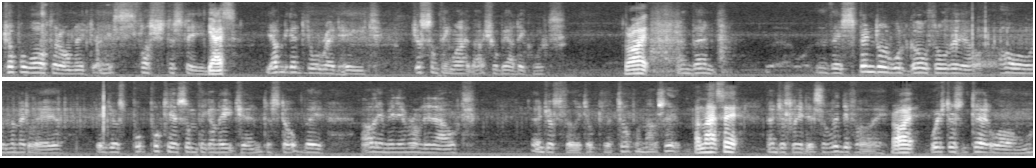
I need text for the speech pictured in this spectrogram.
drop a water on it and it's flashed to steam. Yes. You haven't to get it to a red heat. Just something like that should be adequate. Right. And then the spindle would go through the hole in the middle here. You just put, put here something on each end to stop the aluminium running out and just fill it up to the top and that's it. And that's it. And just let it solidify. Right. which doesn't take long,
